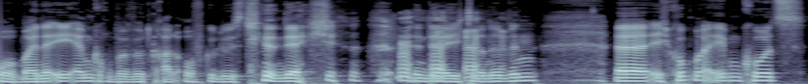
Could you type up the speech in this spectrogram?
Oh, meine EM-Gruppe wird gerade aufgelöst, in der ich, in der ich drin bin. Äh, ich guck mal eben kurz.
